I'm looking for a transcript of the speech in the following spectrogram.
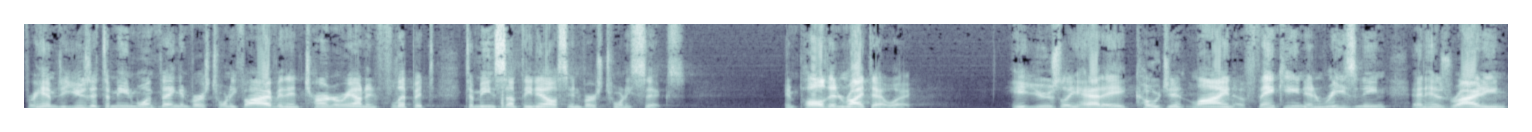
for him to use it to mean one thing in verse 25 and then turn around and flip it to mean something else in verse 26. And Paul didn't write that way. He usually had a cogent line of thinking and reasoning, and his writing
